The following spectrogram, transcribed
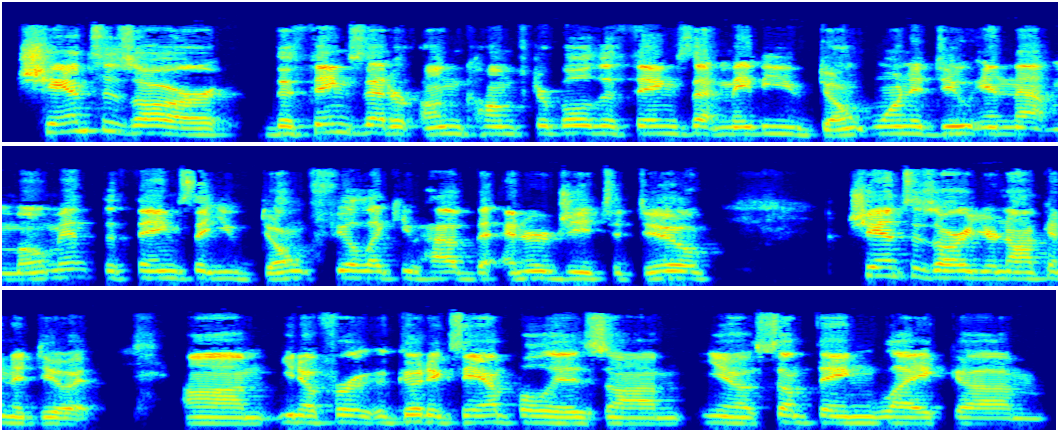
chances are the things that are uncomfortable the things that maybe you don't want to do in that moment the things that you don't feel like you have the energy to do chances are you're not going to do it. Um, you know for a good example is um, you know something like um,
